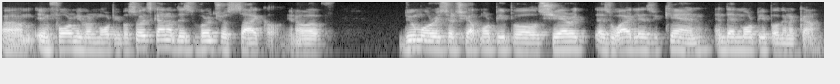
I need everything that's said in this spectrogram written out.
um, inform even more people. So it's kind of this virtuous cycle you know of do more research help more people share it as widely as you can and then more people are going to come.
